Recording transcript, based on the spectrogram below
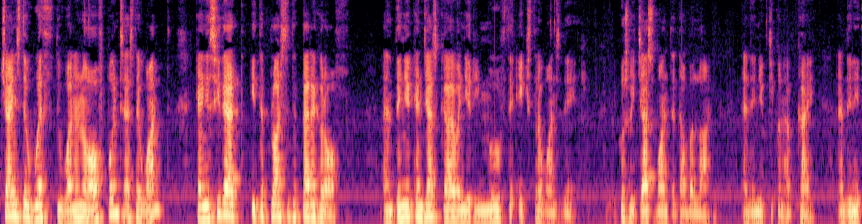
change the width to one and a half points as they want. Can you see that it applies to the paragraph? And then you can just go and you remove the extra ones there because we just want a double line. And then you click on OK. And then it,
